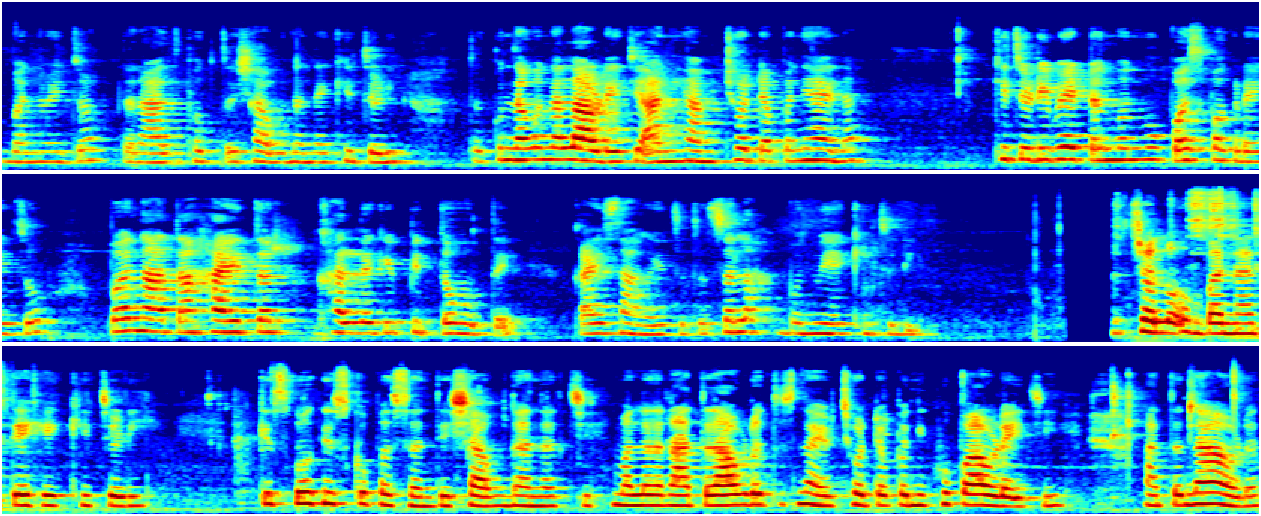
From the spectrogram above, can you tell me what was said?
बनवायचं. तर आज फक्त साबुदाणा खिचडी. तर कुणा कुणाला आवडायची आणि आम्ही छोट्या पण आहे ना खिचडी भेटन म्हणून उपवास पकडायचो. पण आता हाय तर खाल्लं की पित्त होते काय सांगायचं तर चला बनवूया खिचडी. चलो बनाते हे खिचडी. किसको किसको पसंत आहे साबुदाणाची. मला आता आवडतच नाही छोट्यापणी खूप आवडायची. आता नाही आवडत.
